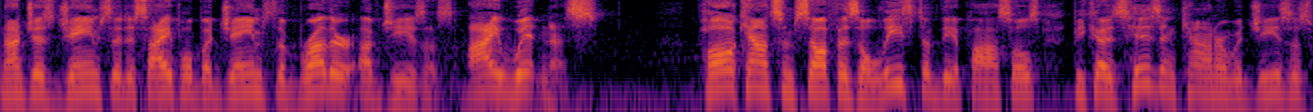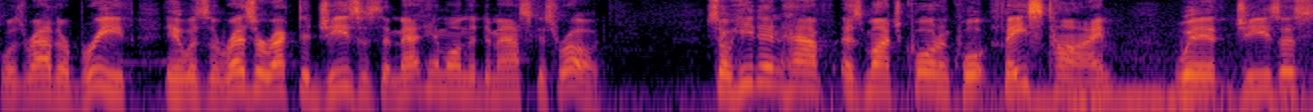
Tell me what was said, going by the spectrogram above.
not just James the disciple, but James the brother of Jesus, eyewitness. Paul counts himself as the least of the apostles because his encounter with Jesus was rather brief. It was the resurrected Jesus that met him on the Damascus Road. So he didn't have as much quote unquote face time with Jesus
